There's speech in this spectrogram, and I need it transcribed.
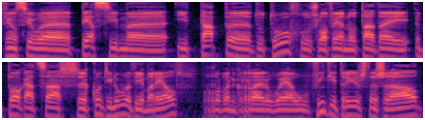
venceu a péssima etapa do Tour. O esloveno Tadej Pogacar continua de amarelo. Ruben Guerreiro é o 23 da geral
